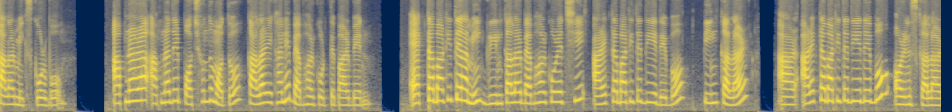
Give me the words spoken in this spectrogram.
কালার মিক্স করব। আপনারা আপনাদের পছন্দ মতো কালার এখানে ব্যবহার করতে পারবেন। একটা বাটিতে আমি গ্রিন কালার ব্যবহার করেছি, আরেকটা বাটিতে দিয়ে দেব পিঙ্ক কালার, আর আরেকটা বাটিতে দিয়ে দেব অরেঞ্জ কালার।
